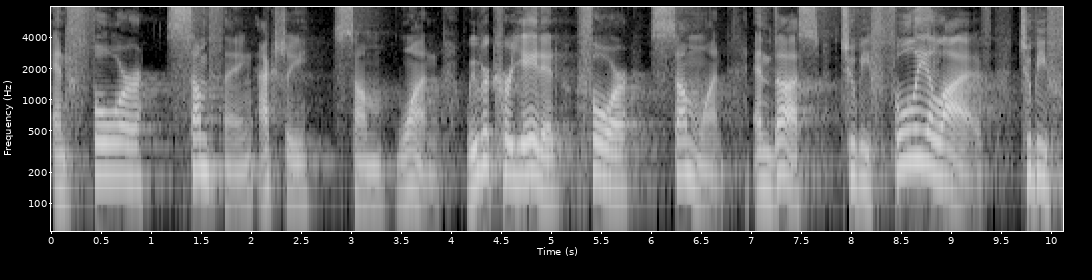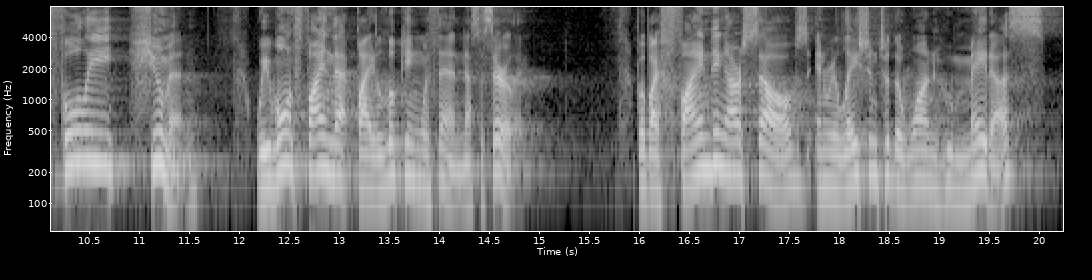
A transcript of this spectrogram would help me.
and for something, actually, someone. We were created for someone. And thus, to be fully alive, to be fully human, we won't find that by looking within necessarily, but by finding ourselves in relation to the one who made us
